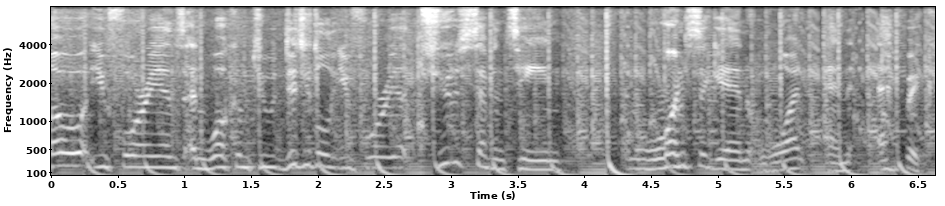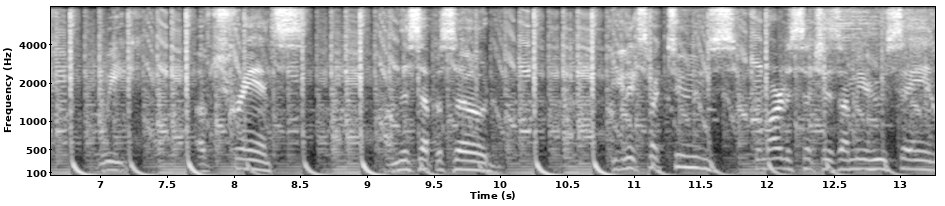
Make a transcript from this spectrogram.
Hello, Euphorians, and welcome to Digital Euphoria 217. And once again, what an epic week of trance on this episode. You can expect tunes from artists such as Amir Hussain,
